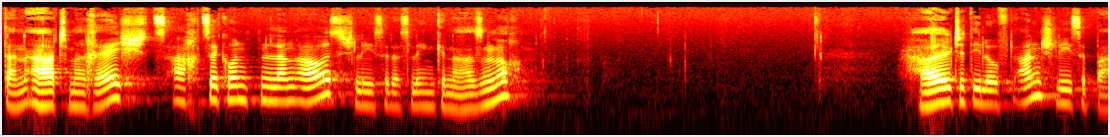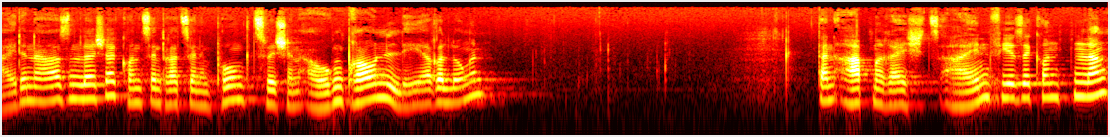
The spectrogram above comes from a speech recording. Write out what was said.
Dann atme rechts acht Sekunden lang aus. Schließe das linke Nasenloch. Halte die Luft an, schließe beide Nasenlöcher, Konzentration im Punkt zwischen Augenbrauen, leere Lungen. Dann atme rechts ein, vier Sekunden lang.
